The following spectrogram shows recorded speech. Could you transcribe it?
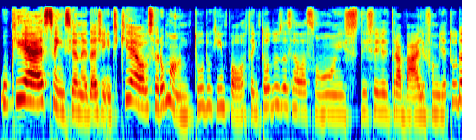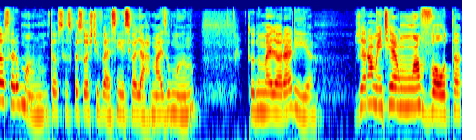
o que é a essência né, da gente, que é o ser humano. Tudo o que importa em todas as relações, seja de trabalho, família, tudo é o ser humano. Então, se as pessoas tivessem esse olhar mais humano, tudo melhoraria. Geralmente é uma volta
